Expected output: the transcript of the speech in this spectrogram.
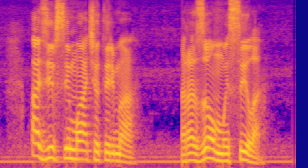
а зі всіма чотирма. Разом ми сила.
